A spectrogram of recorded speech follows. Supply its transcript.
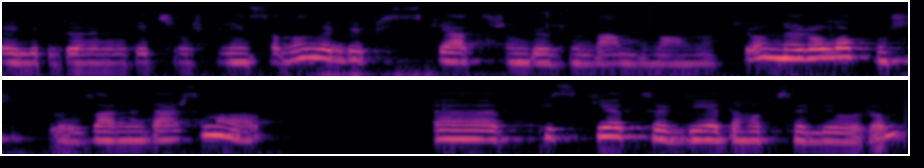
belli bir dönemini geçirmiş bir insanın ve bir psikiyatrın gözünden bunu anlatıyor. Nörologmuş e, zannedersem ama e, psikiyatr diye de hatırlıyorum.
